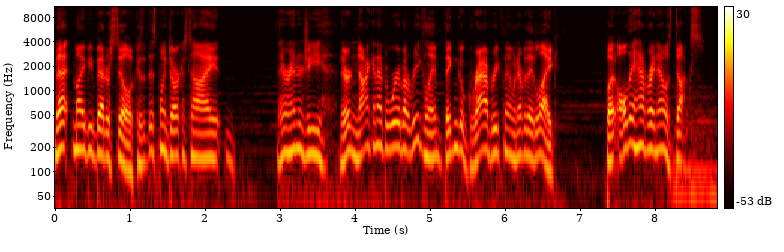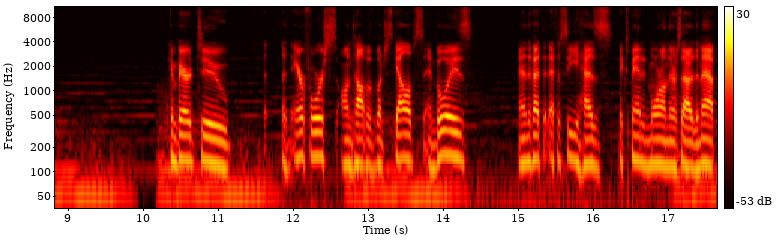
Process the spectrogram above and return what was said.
that might be better still, because at this point, Darkesthai, their energy, they're not going to have to worry about Reclaim. They can go grab Reclaim whenever they like, but all they have right now is Ducks. Compared to an Air Force on top of a bunch of Scallops and Buoys, and the fact that FFC has expanded more on their side of the map,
